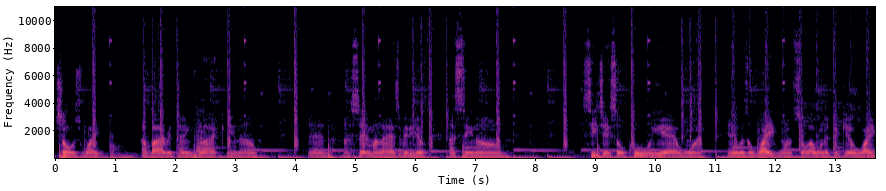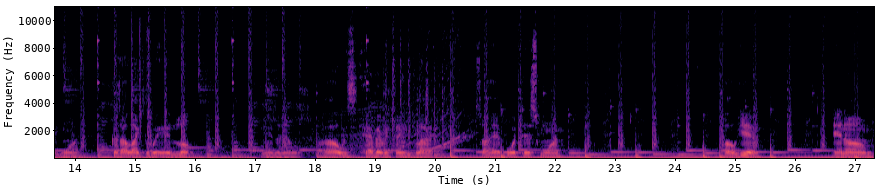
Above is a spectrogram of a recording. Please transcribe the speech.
chose white. I buy everything black, you know. And I said in my last video, I seen um CJ So Cool, he had one and it was a white one. So I wanted to get a white one because I like the way it looked. You know, I always have everything black. So I had bought this one. Oh yeah. And um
